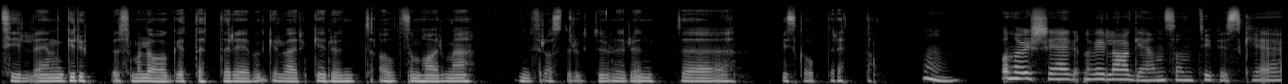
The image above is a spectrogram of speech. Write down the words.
til en gruppe som har laget dette regelverket rundt alt som har med infrastrukturen rundt eh, fiskeoppdrett, da. Mm. Og når vi, ser, når vi lager en sånn typisk eh,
